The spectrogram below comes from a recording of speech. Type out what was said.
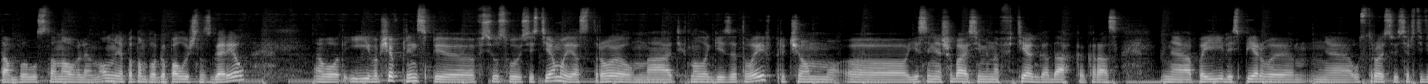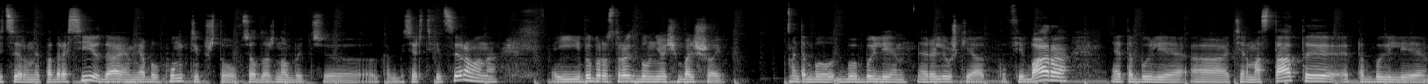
там был установлен. Он у меня потом благополучно сгорел. Вот. И вообще, в принципе, всю свою систему я строил на технологии Z-Wave, причем, э, если не ошибаюсь, именно в тех годах как раз э, появились первые э, устройства, сертифицированные под Россию, да, и у меня был пунктик, что все должно быть как бы сертифицировано, и выбор устройств был не очень большой. Это был, были релюшки от Fibara, это были э, термостаты, это были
